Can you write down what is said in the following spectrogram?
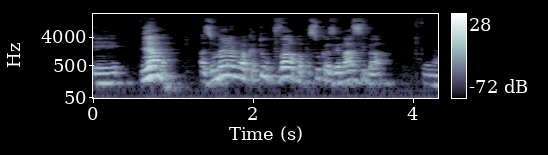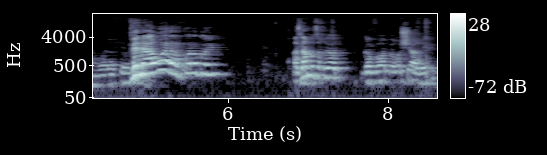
אה, למה? אז אומר לנו הכתוב כבר בפסוק הזה, מה הסיבה? ונהרו אליו כל הגויים. אז למה הוא צריך להיות גבוה בראש הערים?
